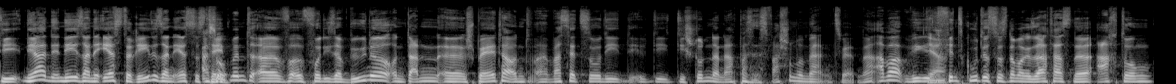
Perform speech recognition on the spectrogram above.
Die, ja, nee, seine erste Rede, sein erstes so. Statement äh, vor dieser Bühne und dann äh, später und was jetzt so die, die, die Stunden danach passiert, es war schon bemerkenswert. Ne? Aber wie, ja. ich finde es gut, dass du es nochmal gesagt hast, ne? Achtung,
